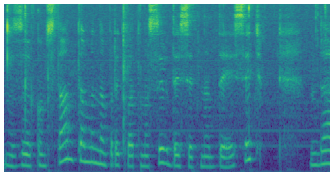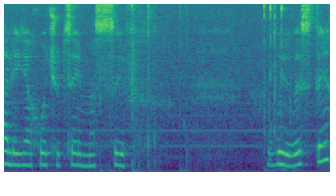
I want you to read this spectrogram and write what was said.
з константами, наприклад, масив 10 на 10. Далі я хочу цей масив вивести,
